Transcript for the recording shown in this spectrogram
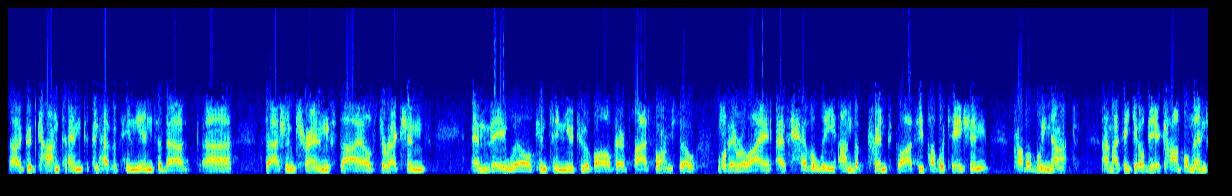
uh, good content and have opinions about uh, fashion trends, styles, directions, and they will continue to evolve their platform. So will they rely as heavily on the print glossy publication? Probably not. Um, I think it'll be a complement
